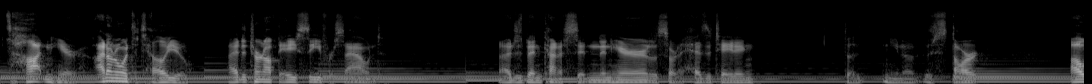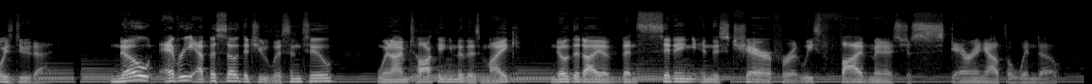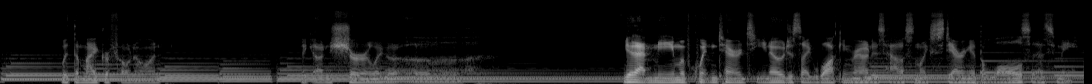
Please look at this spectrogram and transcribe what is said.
It's hot in here. I don't know what to tell you. I had to turn off the AC for sound. I've just been kind of sitting in here, just sort of hesitating to, you know, start. I always do that. Know every episode that you listen to when I'm talking into this mic, know that I have been sitting in this chair for at least five minutes just staring out the window with the microphone on. Like unsure, like, uh. Yeah, that meme of Quentin Tarantino just like walking around his house and like staring at the walls. That's me.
